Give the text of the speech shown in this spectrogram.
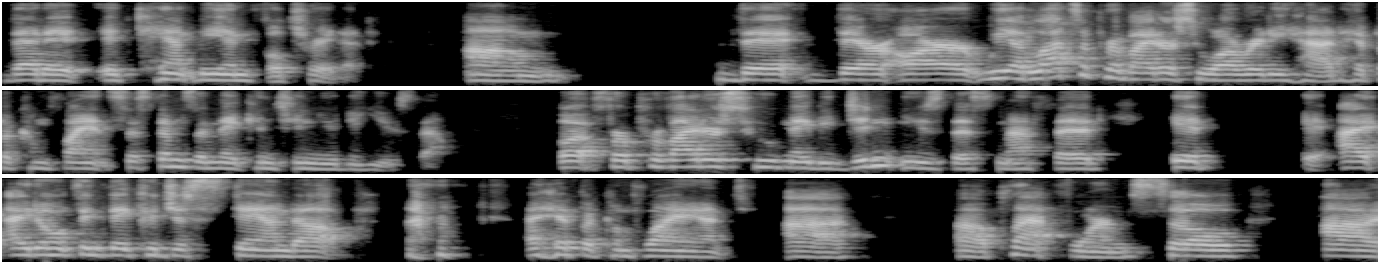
that it it can't be infiltrated? Um, the, there are, we had lots of providers who already had HIPAA compliant systems and they continue to use them. But for providers who maybe didn't use this method, it, it I, I don't think they could just stand up a HIPAA compliant uh, uh, platform. So uh,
